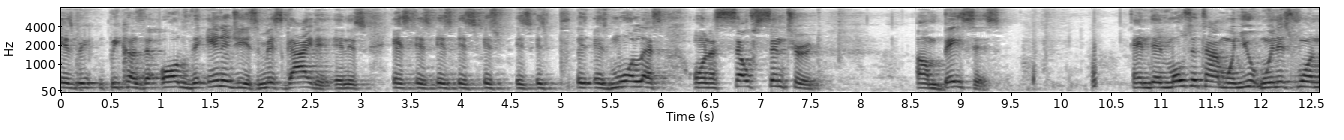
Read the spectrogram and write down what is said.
is be, because the, all of the energy is misguided and is is is is is is is, is, is more or less on a self-centered um, basis. And then most of the time, when you when it's one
